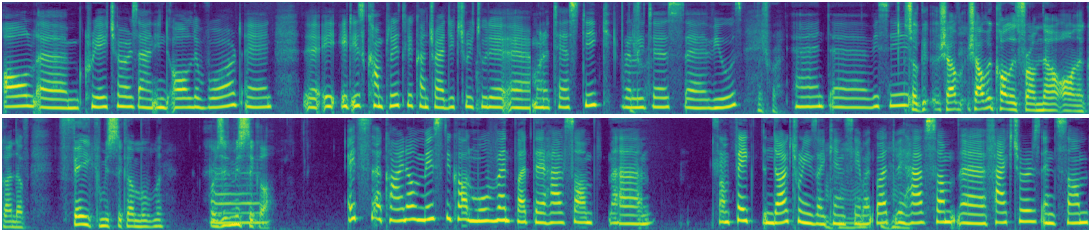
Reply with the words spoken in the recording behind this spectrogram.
all um, creatures and in all the world, and uh, it, it is completely contradictory to the uh, monotheistic religious uh, views. That's right. And uh, we see. So, shall, shall we call it from now on a kind of fake mystical movement? Or is it mystical? It's a kind of mystical movement, but they have some um, some fake doctrines, I can say. But but we have some uh, factors and some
